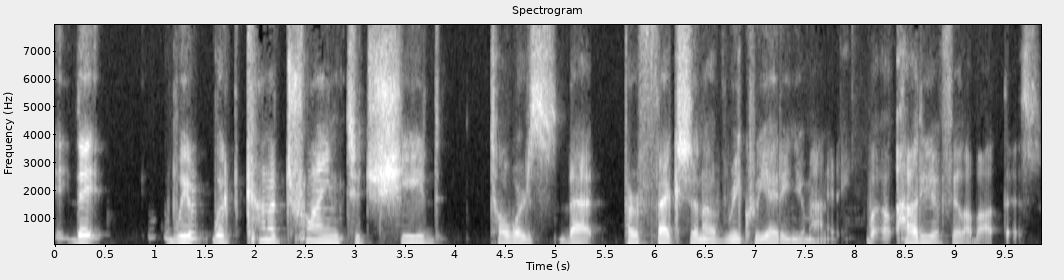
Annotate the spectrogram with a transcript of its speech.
they we're we're kind of trying to cheat towards that perfection of recreating humanity how do you feel about this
